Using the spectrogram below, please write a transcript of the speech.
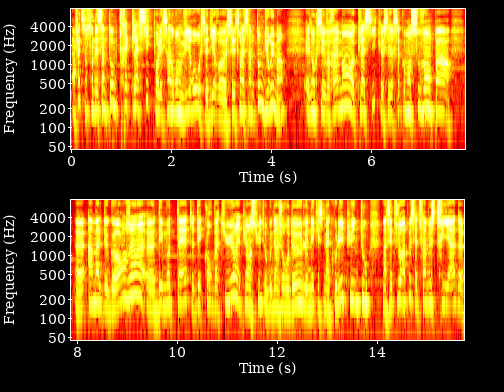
En fait, ce sont des symptômes très classiques pour les syndromes viraux, c'est-à-dire euh, ce sont les symptômes du rhume. hein. Et donc c'est vraiment euh, classique, c'est-à-dire ça commence souvent par euh, un mal de gorge, des maux de tête, des courbatures, et puis ensuite, au bout d'un jour ou deux, le nez qui se met à couler, puis une toux. Hein, c'est toujours un peu cette fameuse triade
